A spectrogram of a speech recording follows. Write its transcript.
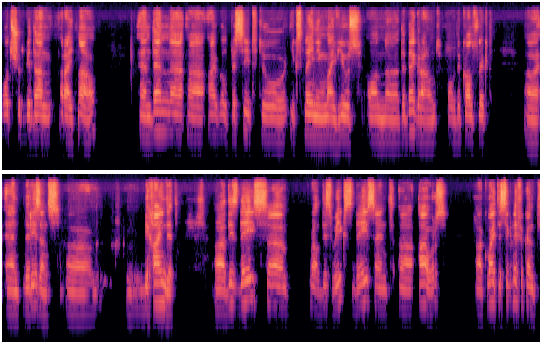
what should be done right now? And then uh, uh I will proceed to explaining my views on uh, the background of the conflict uh, and the reasons um, behind it. these days, um, well, these weeks, days and hours, quite a significant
